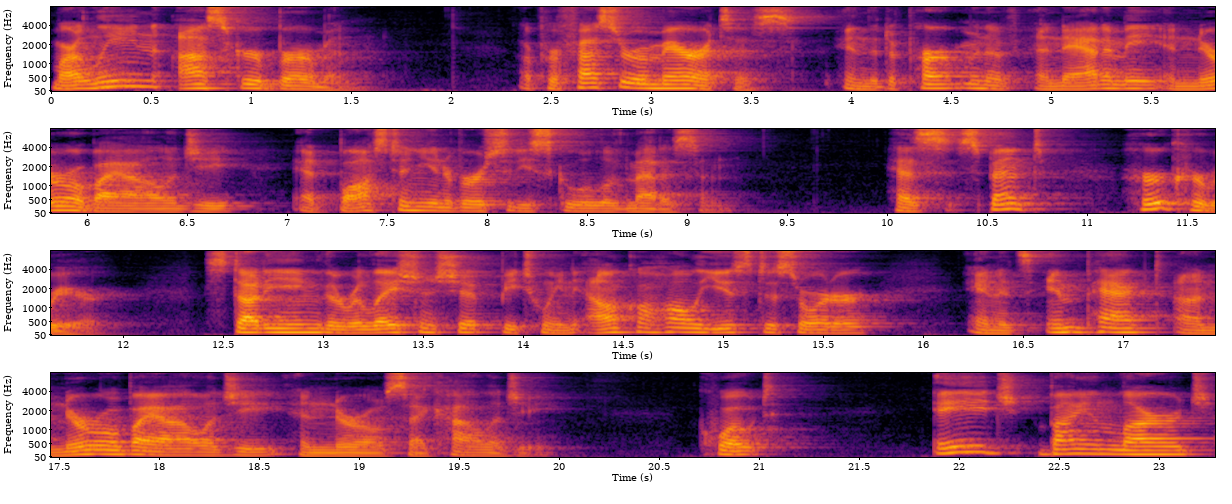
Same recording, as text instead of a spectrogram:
Marlene Oscar Berman, a professor emeritus in the Department of Anatomy and Neurobiology at Boston University School of Medicine, has spent her career studying the relationship between alcohol use disorder and its impact on neurobiology and neuropsychology. Quote, Age, by and large,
